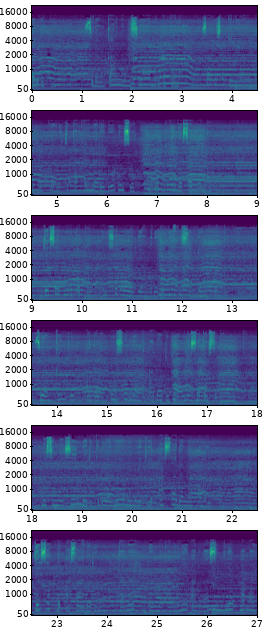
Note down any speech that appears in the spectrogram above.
dari api. Sedangkan manusia merupakan satu-satunya makhluk yang diciptakan dari dua unsur, yaitu jasad dan ruh. Jasad merupakan unsur luar yang menutupi fisik dan berangkat sedangkan ruh adalah unsur yang berada di dalam jasad tersebut. Masing-masing dari keduanya memiliki asa dan makanan. Jasad berasal dari tanah dan makanannya adalah setiap apa yang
